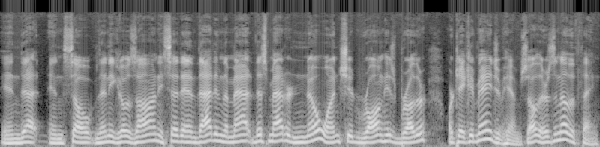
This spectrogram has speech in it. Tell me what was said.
and that and so then he goes on. He said, and that in the mat this matter, no one should wrong his brother or take advantage of him. So there's another thing.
